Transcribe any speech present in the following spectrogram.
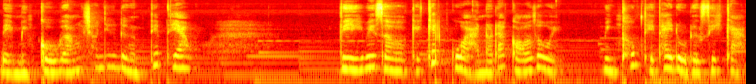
để mình cố gắng cho những đường tiếp theo. Vì bây giờ cái kết quả nó đã có rồi, mình không thể thay đổi được gì cả.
